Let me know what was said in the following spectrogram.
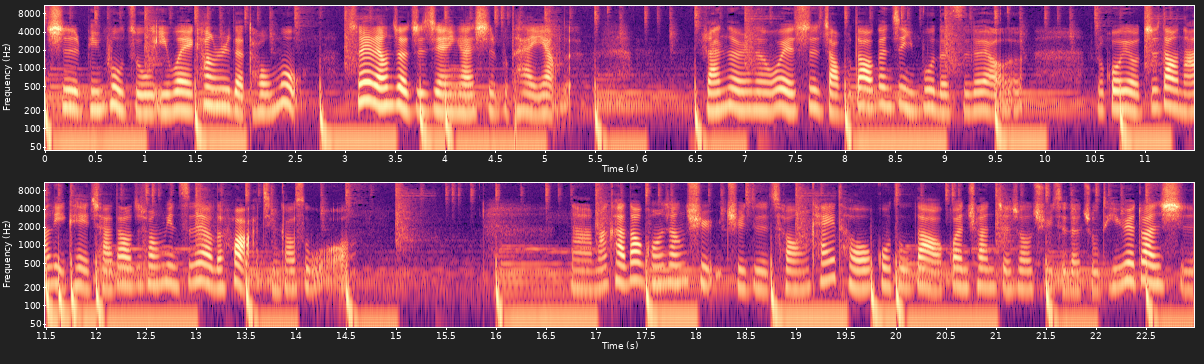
是平埔族一位抗日的头目，所以两者之间应该是不太一样的。然而呢，我也是找不到更进一步的资料了。如果有知道哪里可以查到这方面资料的话，请告诉我。那《马卡道狂想曲》曲子从开头过渡到贯穿整首曲子的主题乐段时，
